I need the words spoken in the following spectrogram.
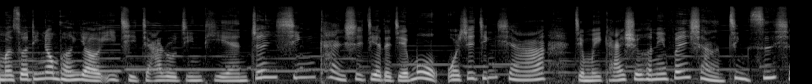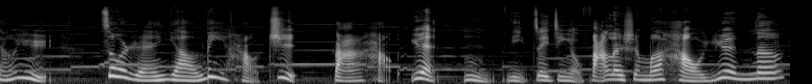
我们所有听众朋友一起加入今天真心看世界的节目，我是金霞。节目一开始和您分享静思小语：做人要立好志，发好愿。嗯，你最近有发了什么好愿呢？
